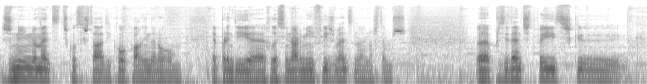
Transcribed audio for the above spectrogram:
genuinamente desconcertado e com o qual ainda não aprendi a relacionar-me. Infelizmente, não é? Nós estamos presidentes de países que, que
